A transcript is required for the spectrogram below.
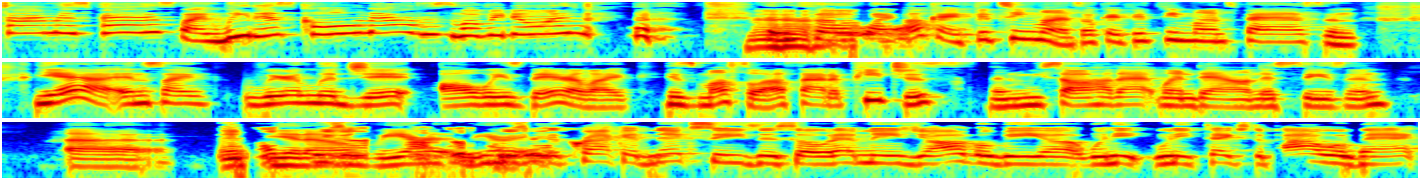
time has passed? Like, we this cool now? This is what we're doing?" and so, like, okay, fifteen months. Okay, fifteen months passed, and yeah, and it's like we're legit always there. Like his muscle outside of Peaches, and we saw how that went down this season. Uh, and you know, we are we are a crack at next season, so that means y'all gonna be uh, when he when he takes the power back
